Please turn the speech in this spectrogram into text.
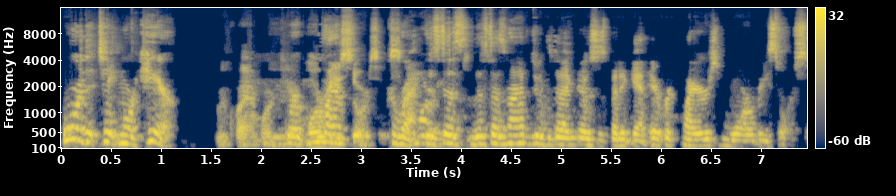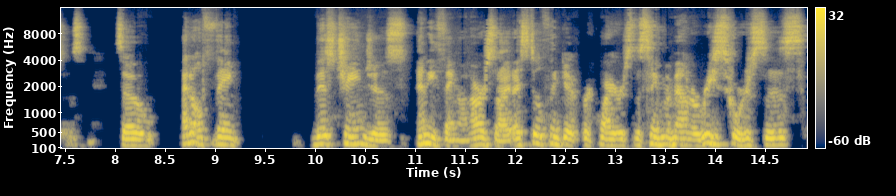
or that take more care require more care, more Require- resources. Correct. More This does this does not have to do with the diagnosis, but again, it requires more resources. So I don't think this changes anything on our side. I still think it requires the same amount of resources.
